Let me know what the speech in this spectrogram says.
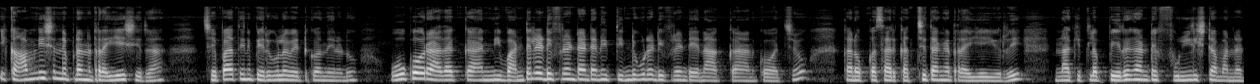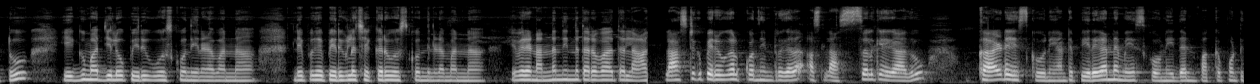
ఈ కాంబినేషన్ ఎప్పుడన్నా ట్రై చేసిర్రా? చపాతీని పెరుగులో పెట్టుకొని తినడు. ఊకో రాదక్క నీ వంటలే డిఫరెంట్ అంటే నీ తిండి కూడా డిఫరెంట్ అయినా అక్క అని అనుకోవచ్చు. కానీ ఒక్కసారి ఖచ్చితంగా ట్రై చేయుర్రి. నాకు ఇట్లా పెరుగు అంటే ఫుల్ ఇష్టం అన్నట్టు. ఎగ్గు మధ్యలో పెరుగు పోసుకొని తినడం అన్నా లేకపోతే పెరుగులో చక్కెర పోసుకొని తినడం అన్నా ఎవరైనా అన్నం తిన్న తర్వాత లా లాస్ట్కి పెరుగు కలుపుకొని తింటారు కదా అసలు అస్సలకే కాదు. కర్డ్ వేసుకొని అంటే పెరుగన్నం వేసుకొని దాని పక్క పొంటి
